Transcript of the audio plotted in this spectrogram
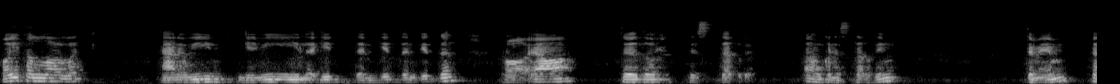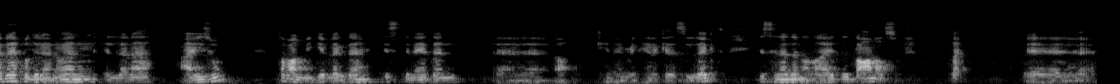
فيطلع لك عناوين جميلة جدا جدا جدا رائعة تقدر تستخدم. أنا ممكن أستخدم. تمام. فباخد العنوان اللي أنا عايزه. طبعا بيجيب لك ده استنادا أهو. هنا من هنا كده select استنادا على عدة عناصر. طيب. آه.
